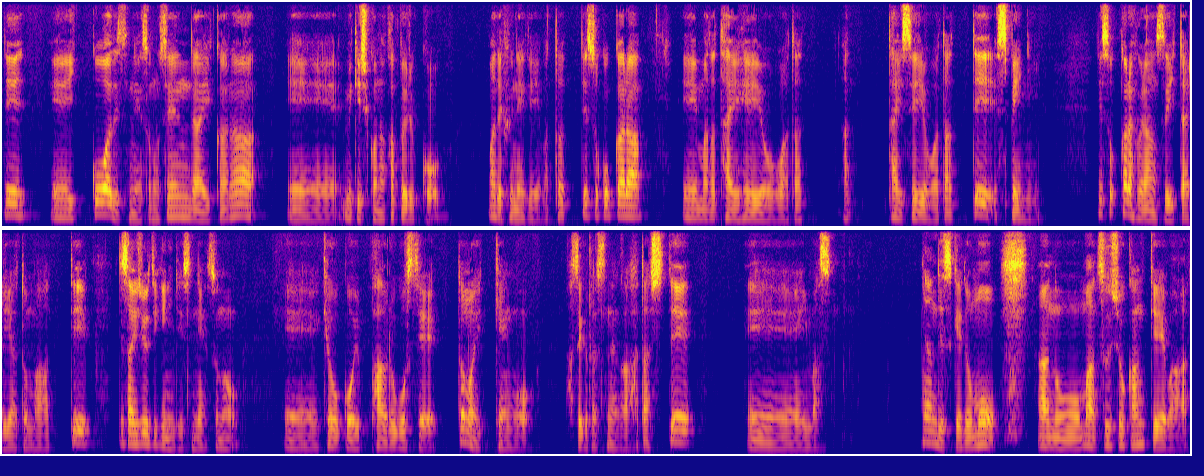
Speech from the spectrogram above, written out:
で、えー、一行はですねその仙台から、えー、メキシコナカプルコまで船で渡ってそこから、えー、また太平洋を渡っ太大西洋を渡ってスペインにでそこからフランスイタリアと回ってで最終的にですねその、えー、教皇パウロ5世との一見を長谷倉綱が果たして、えー、います。なんですけどもあの、まあ、通商関係は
